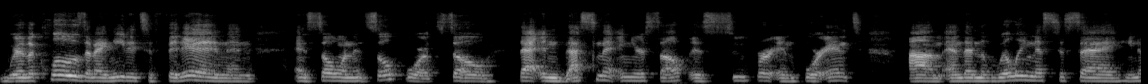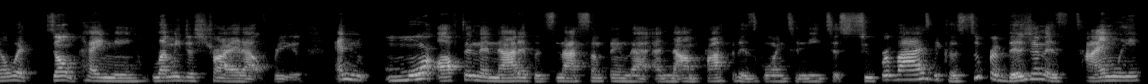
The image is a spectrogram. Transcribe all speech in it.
wear the clothes that I needed to fit in and and so on and so forth. So that investment in yourself is super important. Um, and then the willingness to say, you know what, don't pay me. Let me just try it out for you. And more often than not, if it's not something that a nonprofit is going to need to supervise, because supervision is timely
